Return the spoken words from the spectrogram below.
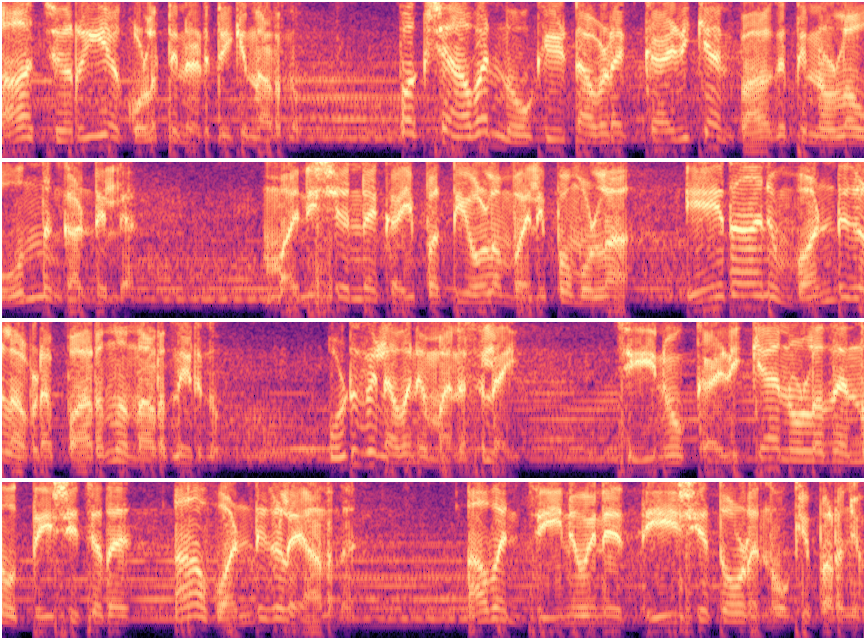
ആ ചെറിയ കുളത്തിനടുത്തേക്ക് നടന്നു. പക്ഷെ അവൻ നോക്കിയിട്ട് അവിടെ കഴിക്കാൻ പാകത്തിനുള്ള ഒന്നും കണ്ടില്ല. മനുഷ്യന്റെ കൈപ്പത്തിയോളം വലിപ്പമുള്ള ഏതാനും വണ്ടുകൾ അവിടെ പറന്നു നടന്നിരുന്നു. ഒടുവിൽ അവന് മനസ്സിലായി. ചീനു കഴിക്കാനുള്ളതെന്ന് ഉദ്ദേശിച്ചത് ആ വണ്ടുകളെയാണെന്ന്. അവൻ ചീനുവിനെ ദേഷ്യത്തോടെ നോക്കി പറഞ്ഞു.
